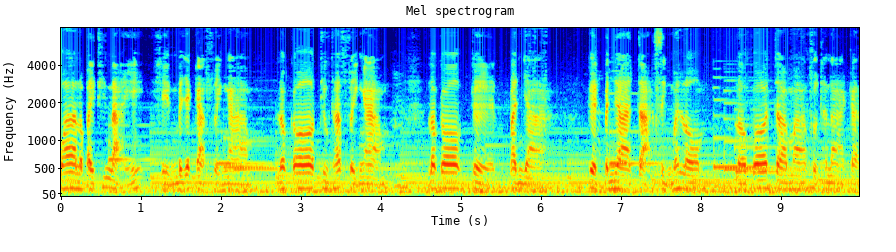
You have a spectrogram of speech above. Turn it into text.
ว่าเราไปที่ไหนเห็นบรรยากาศสวยงาม แล้วก็ทิวทัศน์สวยงาม แล้วก็เกิดปัญญา เกิดปัญญาจากสิ่งแวดล้อม เราก็จะมาสนทนากัน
